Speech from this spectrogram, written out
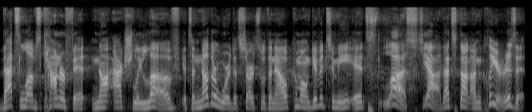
that's love's counterfeit, not actually love. It's another word that starts with an L. Come on, give it to me. It's lust. Yeah, that's not unclear, is it?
